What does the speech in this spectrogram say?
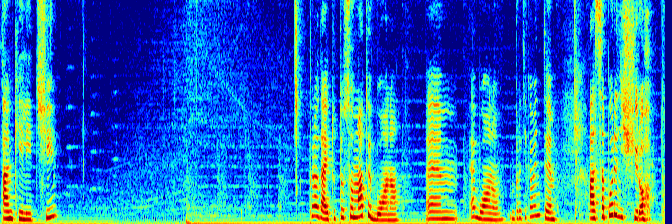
Anche i licci. Però dai, tutto sommato è buona. È, ehm, è buono. Praticamente ha il sapore di sciroppo.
